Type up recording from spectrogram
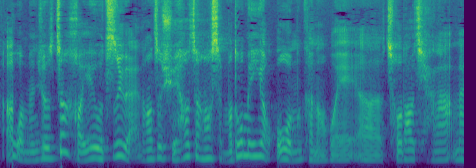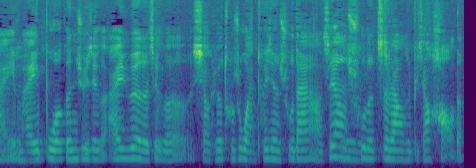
啊，我们就正好也有。资源，然后这学校正好什么都没有，我们可能会呃筹到钱了，买买一波，根据这个爱乐的这个小学图书馆推荐书单啊，这样书的质量是比较好的。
